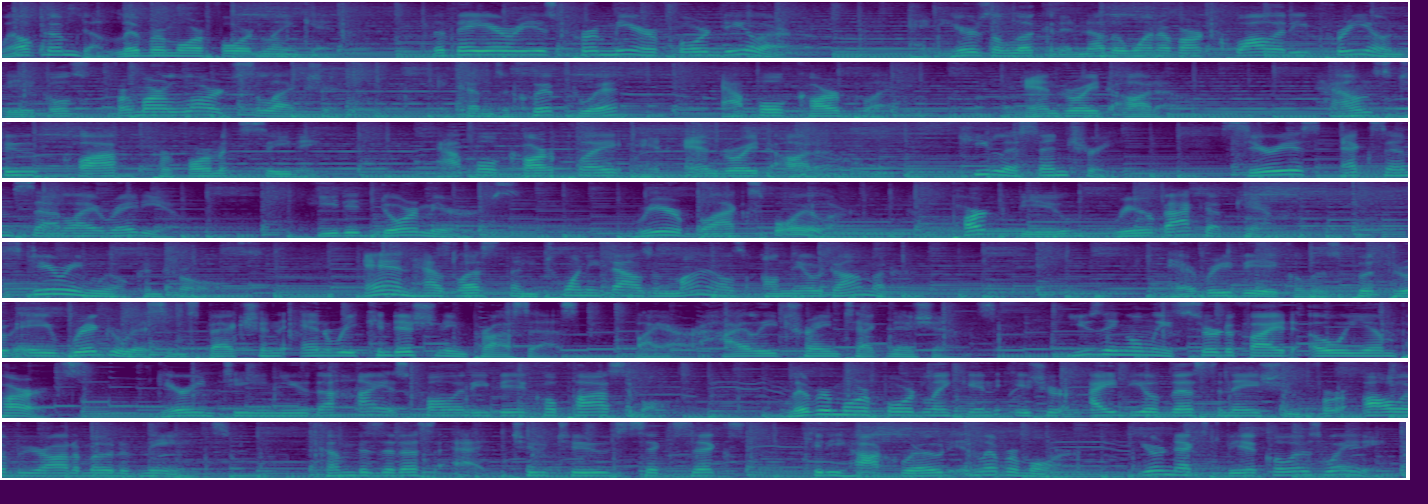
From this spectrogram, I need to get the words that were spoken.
Welcome to Livermore Ford Lincoln, the Bay Area's premier Ford dealer. And here's a look at another one of our quality pre owned vehicles from our large selection. It comes equipped with Apple CarPlay, Android Auto, houndstooth cloth performance seating, Apple CarPlay and Android Auto, keyless entry, Sirius XM satellite radio, heated door mirrors, rear black spoiler, park view rear backup camera, steering wheel controls, and has less than 20,000 miles on the odometer. Every vehicle is put through a rigorous inspection and reconditioning process by our highly trained technicians, using only certified OEM parts, guaranteeing you the highest quality vehicle possible. Livermore Ford Lincoln is your ideal destination for all of your automotive needs. Come visit us at 2266 Kitty Hawk Road in Livermore. Your next vehicle is waiting.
